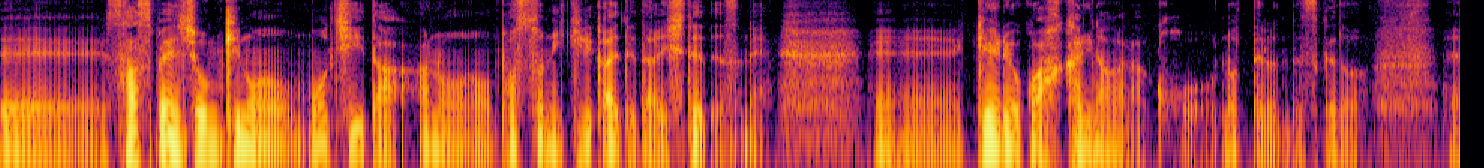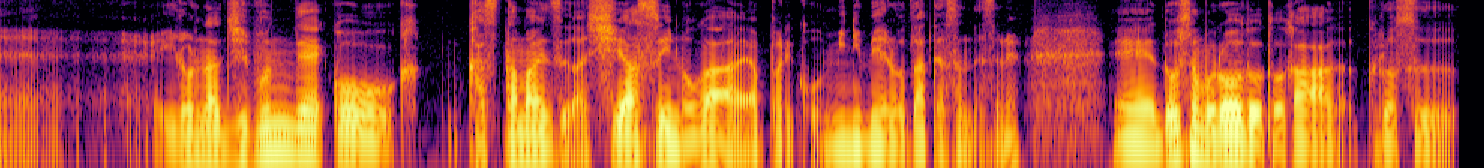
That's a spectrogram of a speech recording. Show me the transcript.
えー、サスペンション機能を用いたあのポストに切り替えてたりしてですね、えー、軽力を測りながらこう乗ってるんですけど、えー、いろんな自分でこうカスタマイズがしやすいのがやっぱりこうミニメロだったりするんですね、えー、どうしてもロードとかクロス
